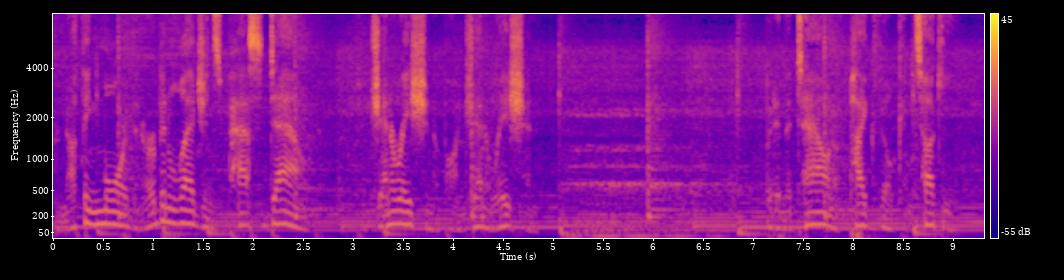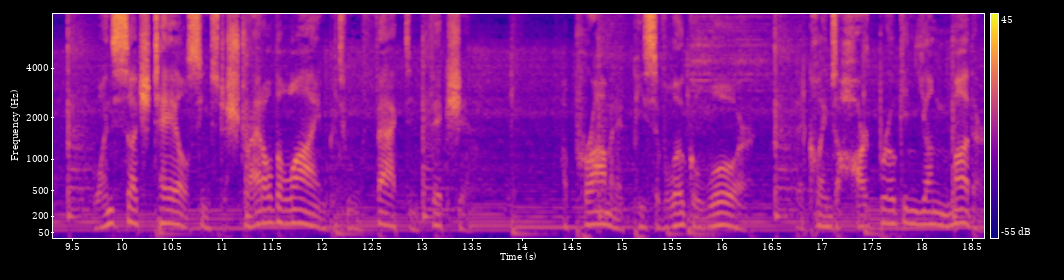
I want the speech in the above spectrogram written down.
are nothing more than urban legends passed down generation upon generation. But in the town of Pikeville, Kentucky, one such tale seems to straddle the line between fact and fiction. A prominent piece of local lore that claims a heartbroken young mother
